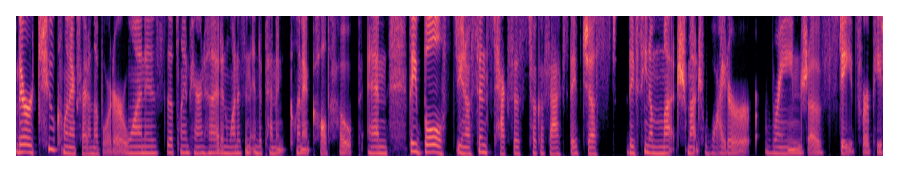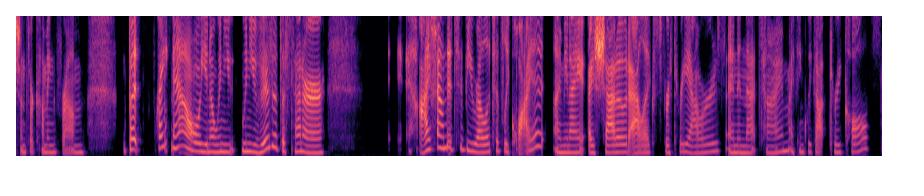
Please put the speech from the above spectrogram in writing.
there are two clinics right on the border. One is the Planned Parenthood, and one is an independent clinic called Hope. And they both, you know, since Texas took effect, they've just they've seen a much much wider range of states where patients are coming from. But right now, you know, when you when you visit the center, I found it to be relatively quiet. I mean, I, I shadowed Alex for three hours, and in that time, I think we got three calls.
